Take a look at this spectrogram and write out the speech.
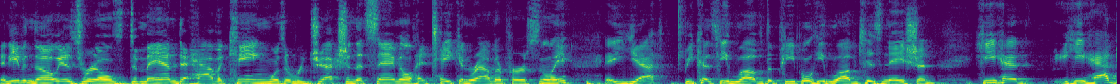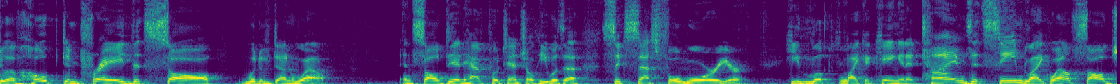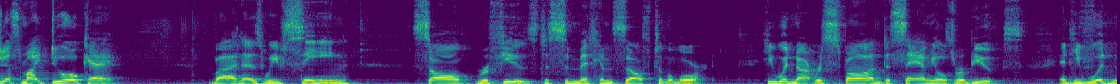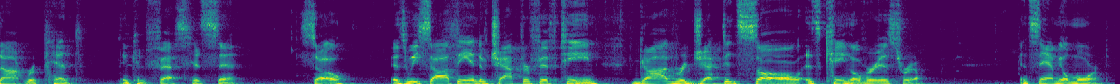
And even though Israel's demand to have a king was a rejection that Samuel had taken rather personally, eh, yet because he loved the people, he loved his nation, he had he had to have hoped and prayed that Saul would have done well. And Saul did have potential. He was a successful warrior. He looked like a king, and at times it seemed like, well, Saul just might do okay. But as we've seen, Saul refused to submit himself to the Lord. He would not respond to Samuel's rebukes, and he would not repent and confess his sin. So, as we saw at the end of chapter 15, God rejected Saul as king over Israel. And Samuel mourned.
